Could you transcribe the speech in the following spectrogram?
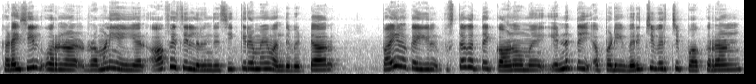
கடைசியில் ஒரு நாள் ரமணி ஐயர் ஆபீஸிலிருந்து சீக்கிரமே வந்துவிட்டார். பயல் கையில் புஸ்தகத்தைக் காணோமே என்னத்தை அப்படி வெறிச்சு வெறிச்சு பார்க்கிறான்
